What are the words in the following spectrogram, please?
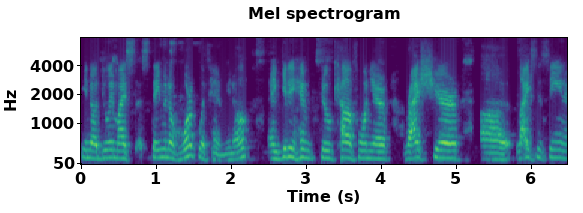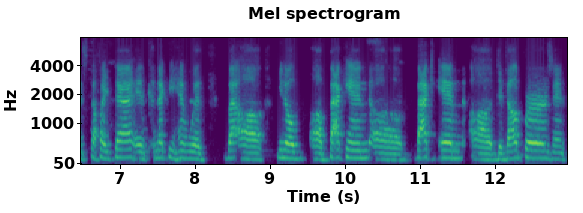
you know doing my statement of work with him, you know, and getting him through California rideshare uh, licensing and stuff like that, and connecting him with uh, you know uh, back end uh, back end uh, developers and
